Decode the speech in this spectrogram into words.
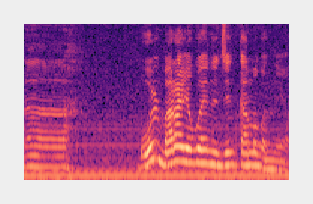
아, 뭘 말하려고 했는지 까먹었네요.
